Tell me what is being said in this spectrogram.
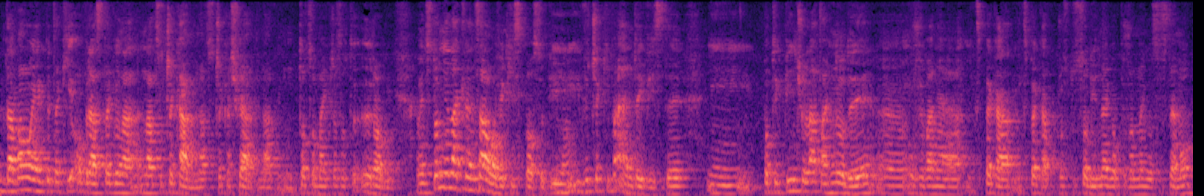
dawało jakby taki obraz tego, na, na co czekamy, na co czeka świat, na to, co Microsoft robi. A więc to mnie nakręcało w jakiś sposób i, No. i wyczekiwałem tej Wisty i po tych pięciu latach nudy e, używania XPK, XPK po prostu solidnego, porządnego systemu,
